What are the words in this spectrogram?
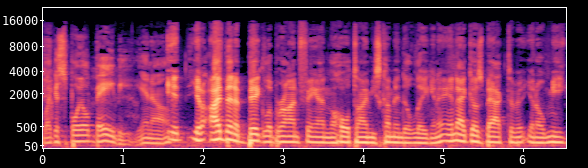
Like a spoiled baby, you know? it you know I've been a big LeBron fan the whole time he's come into the league, and and that goes back to you know me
